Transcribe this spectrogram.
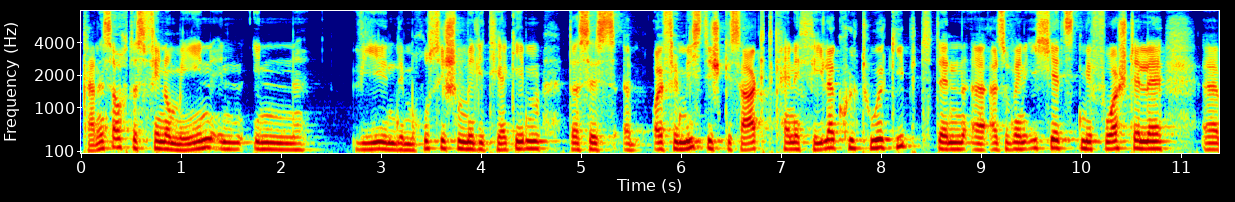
Kann es auch das Phänomen in, in wie in dem russischen Militär geben, dass es äh, euphemistisch gesagt keine Fehlerkultur gibt. Denn äh, also wenn ich jetzt mir vorstelle, äh,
